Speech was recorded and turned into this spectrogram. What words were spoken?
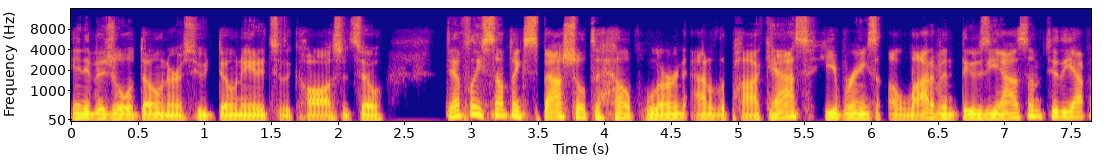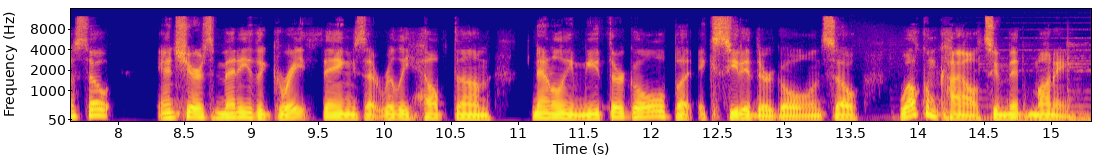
individual donors who donated to the cause. And so definitely something special to help learn out of the podcast. He brings a lot of enthusiasm to the episode and shares many of the great things that really helped them not only meet their goal, but exceeded their goal. And so, welcome, Kyle, to Mitten Money.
